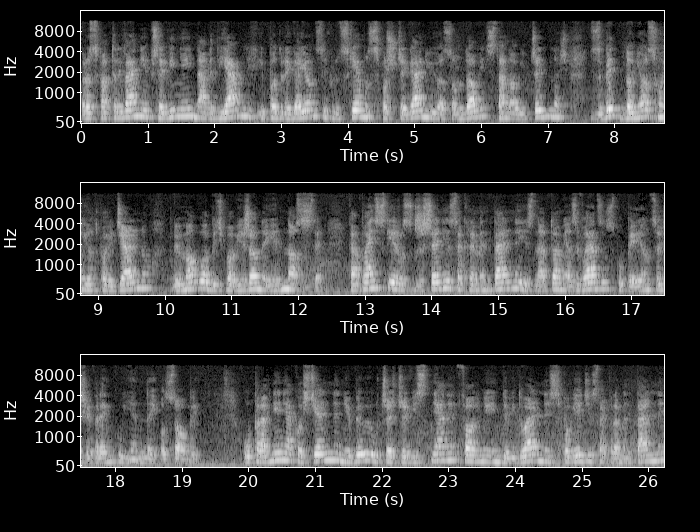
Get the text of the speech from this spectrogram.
Rozpatrywanie przewinień, nawet jawnych i podlegających ludzkiemu spostrzeganiu i osądowi, stanowi czynność zbyt doniosłą i odpowiedzialną, by mogło być powierzone jednostce. Kapłańskie rozgrzeszenie sakramentalne jest natomiast władzą skupiającą się w ręku jednej osoby. Uprawnienia kościelne nie były urzeczywistniane w formie indywidualnej spowiedzi sakramentalnej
